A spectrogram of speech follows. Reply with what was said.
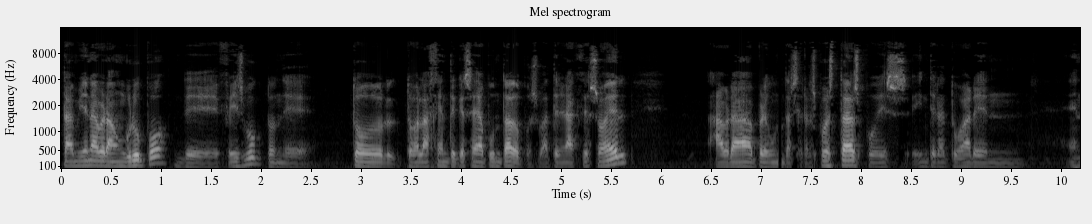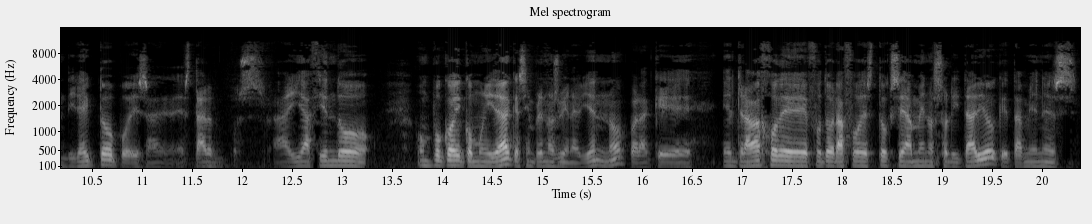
también habrá un grupo de Facebook donde toda la gente que se haya apuntado pues va a tener acceso a él. Habrá preguntas y respuestas, pues interactuar en, en directo, pues estar pues ahí haciendo un poco de comunidad que siempre nos viene bien, ¿no? Para que el trabajo de fotógrafo de stock sea menos solitario, que también es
